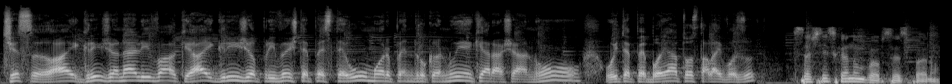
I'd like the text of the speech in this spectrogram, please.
ce să ai grijă, Nelly Vache, ai grijă, privește peste umăr Pentru că nu e chiar așa, nu? Uite, pe băiatul ăsta l-ai văzut? Să știți că nu-mi vopsesc părul.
